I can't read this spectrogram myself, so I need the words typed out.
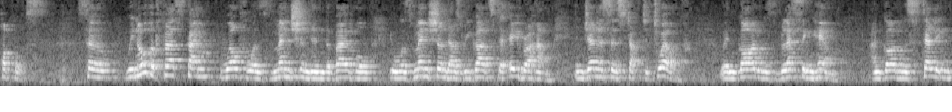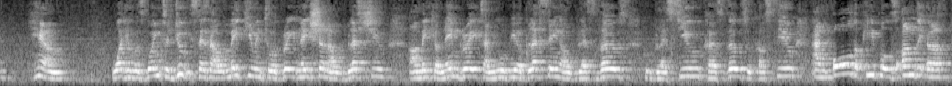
purpose? So we know the first time wealth was mentioned in the Bible, it was mentioned as regards to Abraham in Genesis chapter 12, when God was blessing him and God was telling him what he was going to do. He says, I will make you into a great nation. I will bless you. I'll make your name great, and you will be a blessing. I will bless those who bless you, curse those who curse you, and all the peoples on the earth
